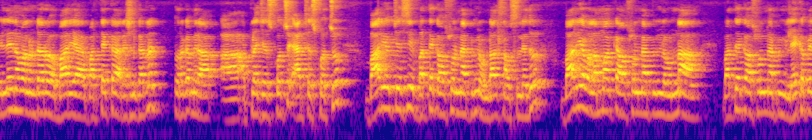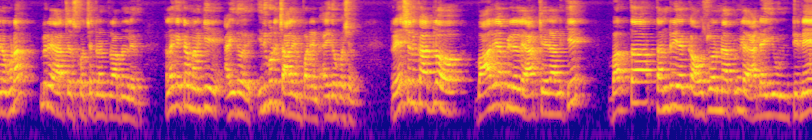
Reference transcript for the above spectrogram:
పెళ్ళైన వాళ్ళు ఉంటారో భార్య భర్త యొక్క రేషన్ కార్డులో త్వరగా మీరు అప్లై చేసుకోవచ్చు యాడ్ చేసుకోవచ్చు. భార్య వచ్చేసి భర్త యొక్క హౌస్ఫుల్ మ్యాపింగ్లో ఉండాల్సిన అవసరం లేదు. భార్య వాళ్ళ అమ్మ యొక్క హౌస్ఫుల్ మ్యాపింగ్లో ఉన్న భర్త యొక్క హౌస్ఫుల్ మ్యాపింగ్ లేకపోయినా కూడా మీరు యాడ్ చేసుకోవచ్చు. ఎటువంటి ప్రాబ్లం లేదు. అలాగే ఇక్కడ మనకి ఐదోది. ఇది కూడా చాలా ఇంపార్టెంట్ ఐదో క్వశ్చన్ రేషన్ కార్డులో భార్య పిల్లలు యాడ్ చేయడానికి భర్త తండ్రి యొక్క హౌస్ఫుల్ మ్యాపింగ్లో యాడ్ అయ్యి ఉంటేనే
